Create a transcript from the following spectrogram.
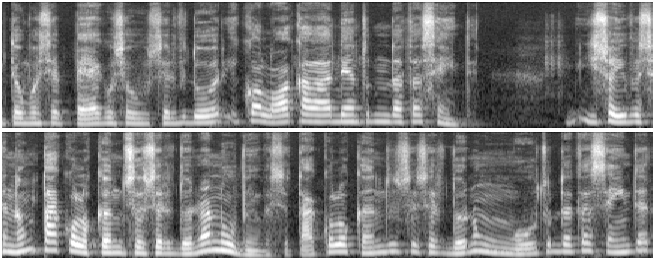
Então, você pega o seu servidor e coloca lá dentro do data center isso aí você não está colocando o seu servidor na nuvem, você está colocando o seu servidor num outro data center,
